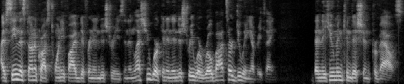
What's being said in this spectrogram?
I've seen this done across 25 different industries. And unless you work in an industry where robots are doing everything, then the human condition prevails.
